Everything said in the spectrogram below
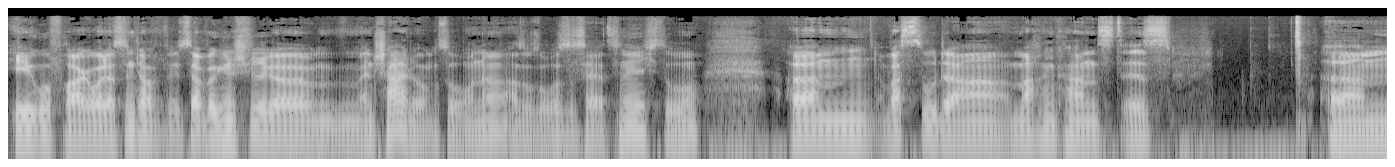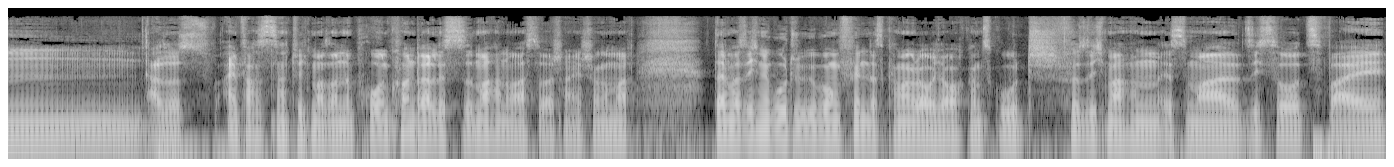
Ego-Frage, weil das sind ja, ist ja wirklich eine schwierige ähm, Entscheidung, so, ne? Also so ist es ja jetzt nicht, so. Ähm, was du da machen kannst, ist, ähm, also es einfach ist natürlich mal so eine Pro- und Kontraliste machen, hast du wahrscheinlich schon gemacht. Dann, was ich eine gute Übung finde, das kann man, glaube ich, auch ganz gut für sich machen, ist mal sich so zwei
